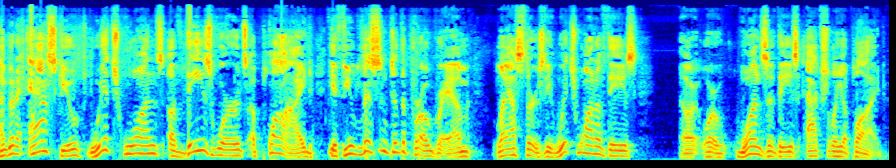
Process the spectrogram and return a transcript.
I'm going to ask you which ones of these words applied if you listened to the program last Thursday. Which one of these uh, or ones of these actually applied?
